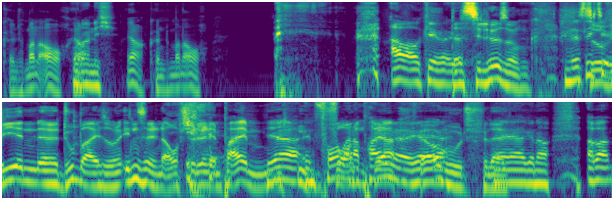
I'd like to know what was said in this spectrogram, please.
Könnte man auch, ja. Oder nicht? Ja, könnte man auch. Aber okay. Das ist die Lösung. Ist So die- wie in äh, Dubai, so Inseln aufschütteln in Palmen. Ja, in Form einer Palme. Ja, Ja, ja, gut, vielleicht. Ja, ja, genau. Aber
